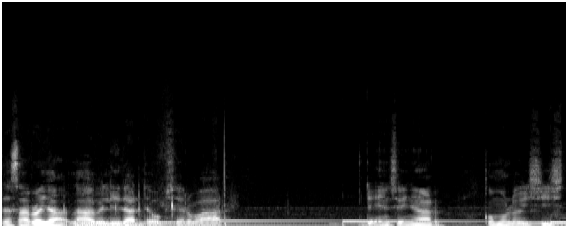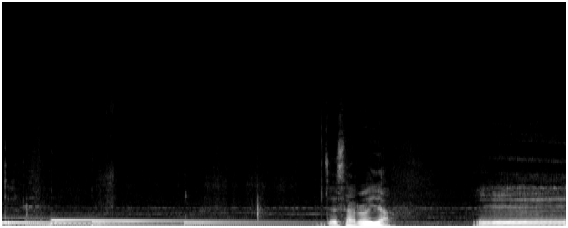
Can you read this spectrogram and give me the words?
Desarrolla la habilidad de observar, de enseñar cómo lo hiciste. Desarrolla, eh,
